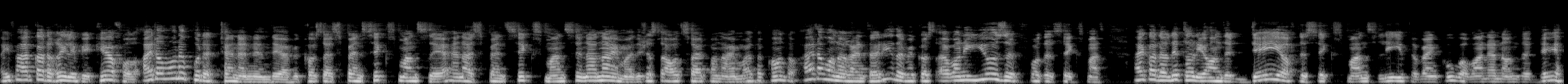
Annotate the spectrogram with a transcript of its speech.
if I've got to really be careful, I don't want to put a tenant in there because I spent six months there and I spent six months in Nanaimo, just outside Nanaimo, the condo. I don't want to rent that either because I want to use it for the six months. I got to literally on the day of the six months leave the Vancouver one and on the day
